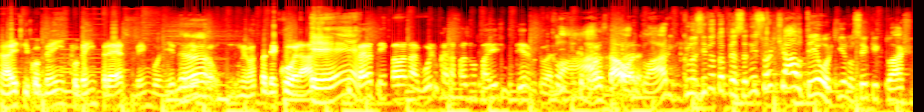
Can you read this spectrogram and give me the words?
Aí ficou bem, ficou bem impresso, bem bonito. Não. Um negócio pra decorar. É. Se o cara tem bala na agulha, o cara faz uma parede inteira com aquilo ali. Claro, fica um negócio da hora. Claro, Inclusive, eu tô pensando em sortear o teu aqui, eu não sei o que, que tu acha.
